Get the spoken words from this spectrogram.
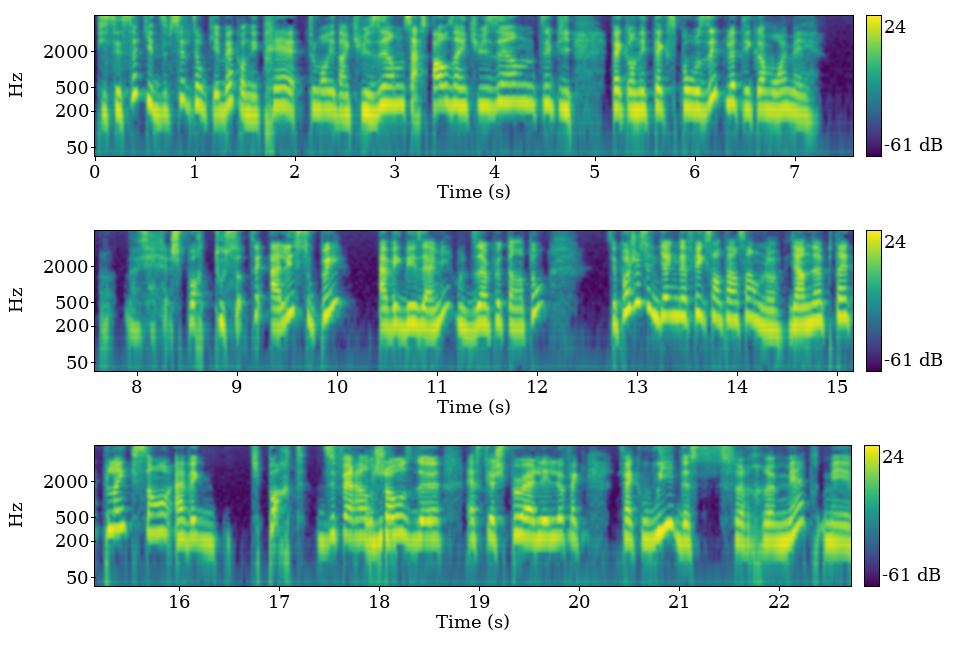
Puis c'est ça qui est difficile, au Québec, on est très... Tout le monde est dans la cuisine, ça se passe dans la cuisine, tu sais, puis... Fait qu'on est exposé, puis là, t'es comme, ouais, mais... Ah, je porte tout ça. Tu sais, aller souper, avec des amis, on le disait un peu tantôt, c'est pas juste une gang de filles qui sont ensemble. Là. Il y en a peut-être plein qui sont avec qui portent différentes mhm. choses de est-ce que je peux aller là? Fait que, fait que oui, de se remettre, mais,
